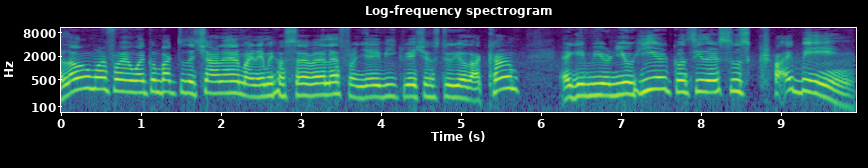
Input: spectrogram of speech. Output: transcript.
Hello my friend, welcome back to the channel. My name is Jose Velez from jvcreazionstudio.com. And if you're new here, consider subscribing.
